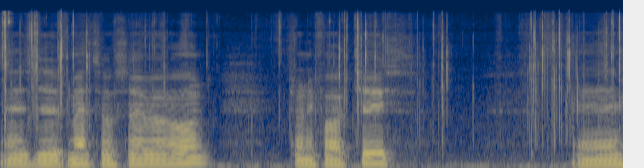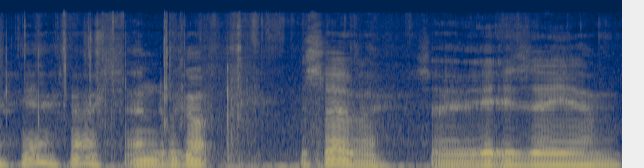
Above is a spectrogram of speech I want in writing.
There's the metal servo horn, 25 tooth. Uh, yeah, nice. And we got the servo. So it is a, um,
